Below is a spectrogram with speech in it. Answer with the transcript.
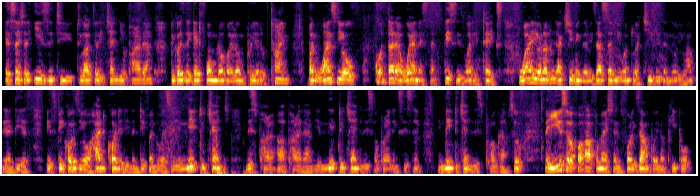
essentially easy to to actually change your paradigm because they get formed over a long period of time. But once you've got that awareness that this is what it takes why you're not achieving the results that you want to achieve even though you have the ideas it's because you're hard coded in a different way. So you need to change this para, uh, paradigm. You need to change this operating system. You need to change this program. So the use of affirmations, for example, you know, people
